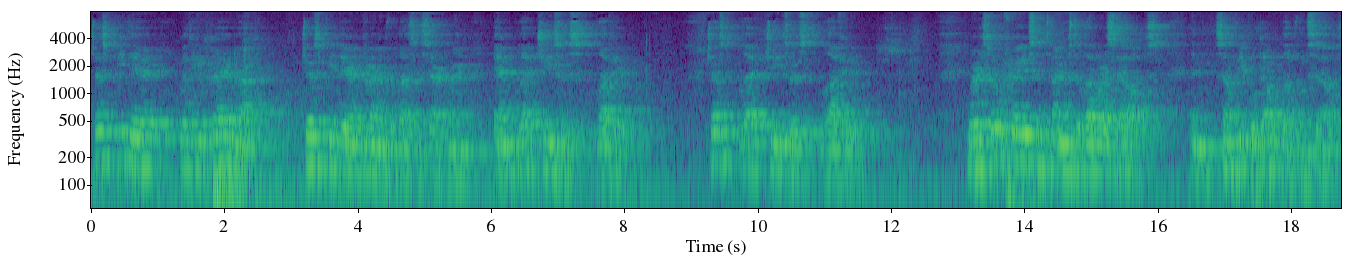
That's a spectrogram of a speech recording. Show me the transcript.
Just be there, whether you pray or not, just be there in front of the Blessed Sacrament and let Jesus love you. Just let Jesus love you. We're so afraid sometimes to love ourselves, and some people don't love themselves,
